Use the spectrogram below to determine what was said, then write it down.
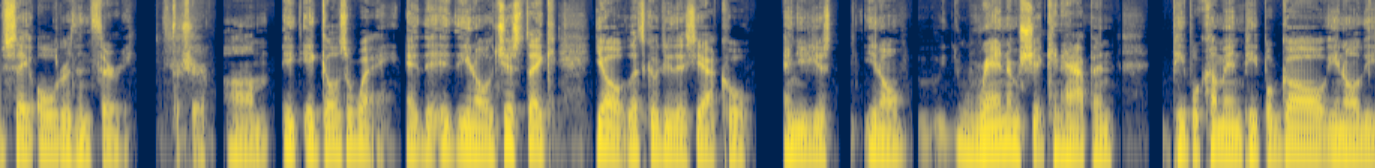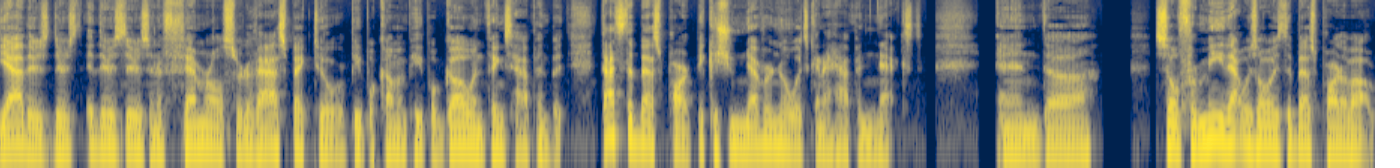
say older than 30 for sure. Um it, it goes away. It, it- you know just like yo let's go do this. Yeah cool. And you just you know random shit can happen. People come in people go you know the, yeah there's there's there's there's an ephemeral sort of aspect to it where people come and people go and things happen but that's the best part because you never know what's going to happen next. And uh so for me that was always the best part about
